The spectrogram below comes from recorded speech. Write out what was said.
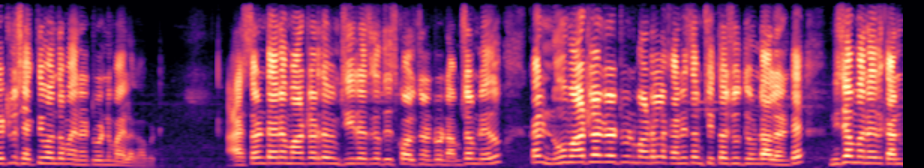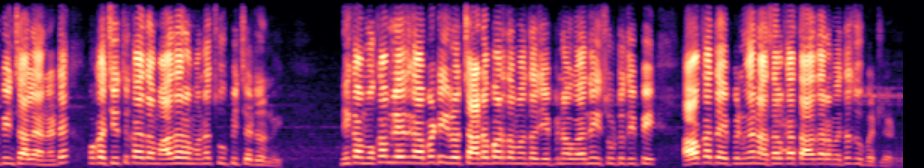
రెట్లు శక్తివంతమైనటువంటి మహిళ కాబట్టి. అసంట్ అయినా మాట్లాడితే మేము సీరియస్గా తీసుకోవాల్సినటువంటి అంశం లేదు. కానీ నువ్వు మాట్లాడేటువంటి మాటల్లో కనీసం చిత్తశుద్ధి ఉండాలంటే నిజం అనేది కనిపించాలి అని అంటే ఒక చిత్తుకాతం ఆధారం అన్న చూపించేటోనివి. నీకు ఆ ముఖం లేదు కాబట్టి ఈరోజు చాటభారతం అంతా చెప్పినావు కానీ చుట్టూ తిప్పి అవకత చెప్పిండు కానీ అసలు కథ ఆధారం అయితే చూపెట్టలేడు.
